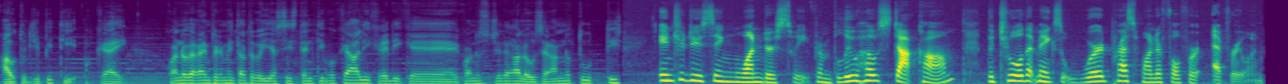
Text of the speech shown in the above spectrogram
AutoGPT, ok. Quando verrà implementato con gli assistenti vocali, credi che quando succederà lo useranno tutti? Introducing Wondersuite from Bluehost.com, the tool that makes WordPress wonderful for everyone.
